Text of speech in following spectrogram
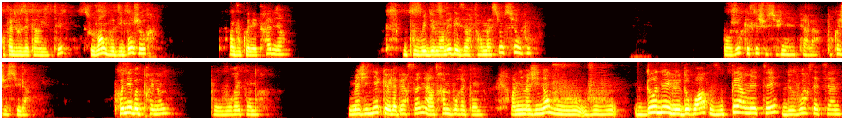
en fait vous êtes invité, souvent on vous dit bonjour. On vous connaît très bien. Vous pouvez demander des informations sur vous. Bonjour, qu'est-ce que je suis venue faire là? Pourquoi je suis là? Prenez votre prénom pour vous répondre. Imaginez que la personne est en train de vous répondre. En imaginant, vous vous, donnez le droit, vous vous permettez de voir cette scène,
